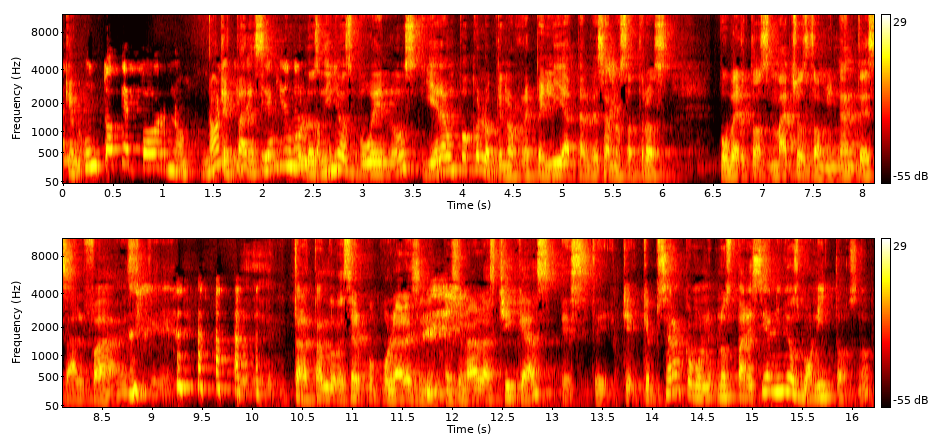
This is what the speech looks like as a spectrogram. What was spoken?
Que, un, toque porno, ¿no? Que parecían como los niños buenos y era un poco lo que nos repelía tal vez a nosotros, pubertos machos dominantes, alfa, este, eh, tratando de ser populares y impresionar a las chicas, este, que, que pues eran como, nos parecían niños bonitos, ¿no?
